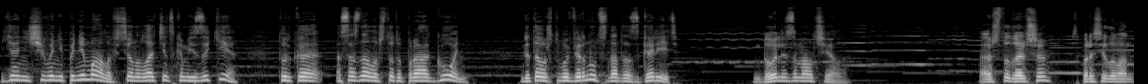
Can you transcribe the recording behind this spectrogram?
Я ничего не понимала, все на латинском языке, только осознала что-то про огонь. Для того, чтобы вернуться, надо сгореть. Доля замолчала. «А что дальше?» — спросил Иван.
